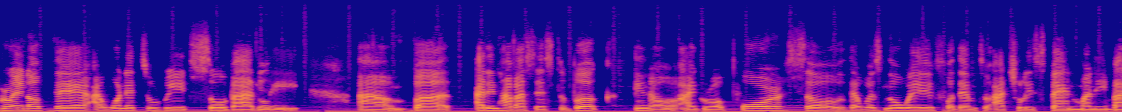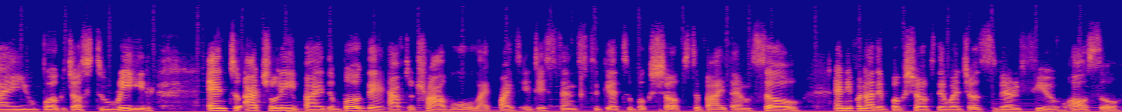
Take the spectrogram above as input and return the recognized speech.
growing up there, I wanted to read so badly. Um, but I didn't have access to book. You know, I grew up poor, so there was no way for them to actually spend money buying you book just to read. And to actually buy the book they have to travel like quite a distance to get to bookshops to buy them. So and even at the bookshops there were just very few also.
